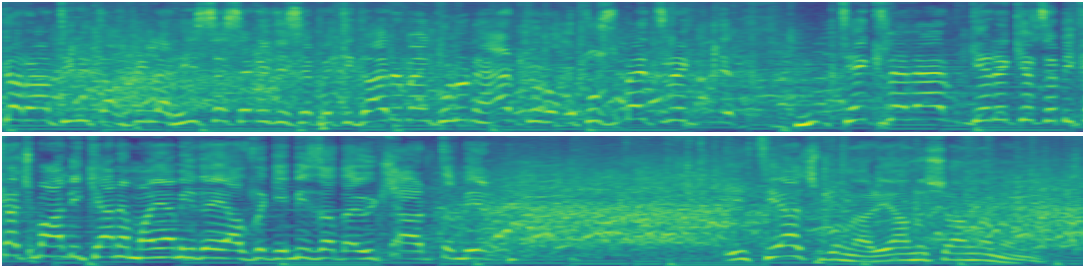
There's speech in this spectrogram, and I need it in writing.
garantili tahviller, hisse senedi sepeti, gayrimenkulün her türlü 30 metre tekneler, gerekirse birkaç malikane Miami'de yazlık Ibiza'da 3 artı 1. İhtiyaç bunlar, yanlış anlamayın.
